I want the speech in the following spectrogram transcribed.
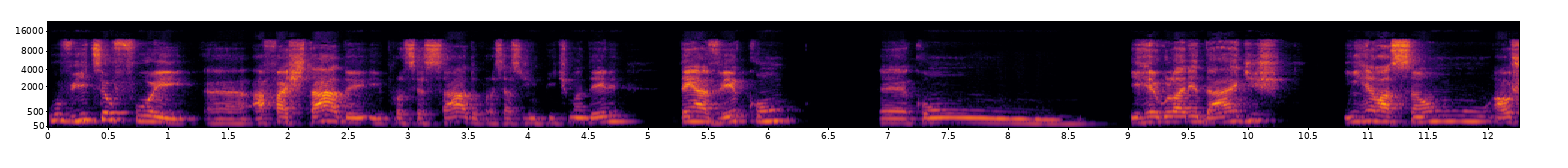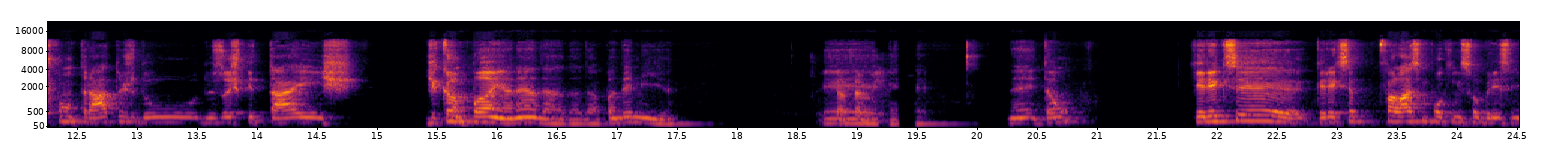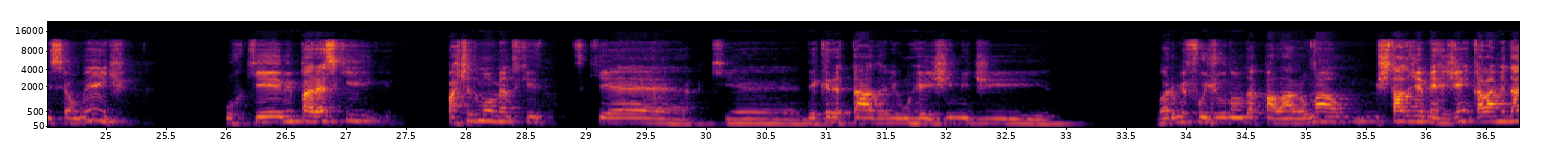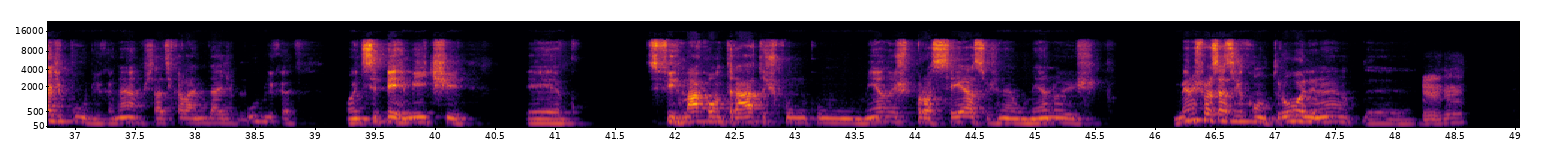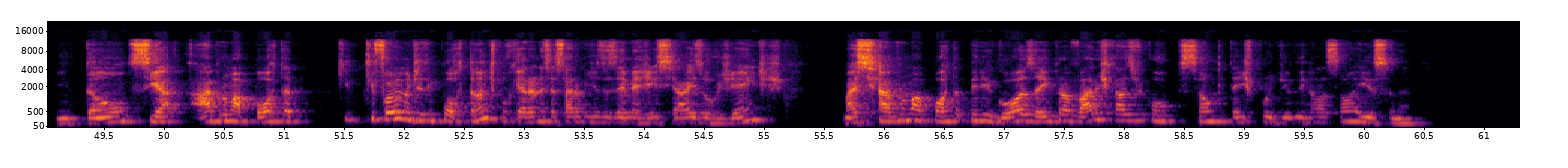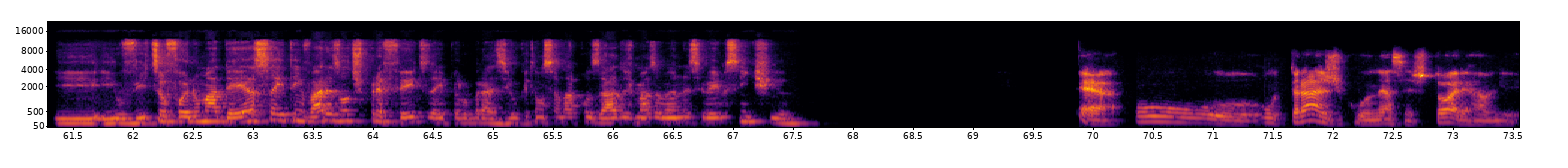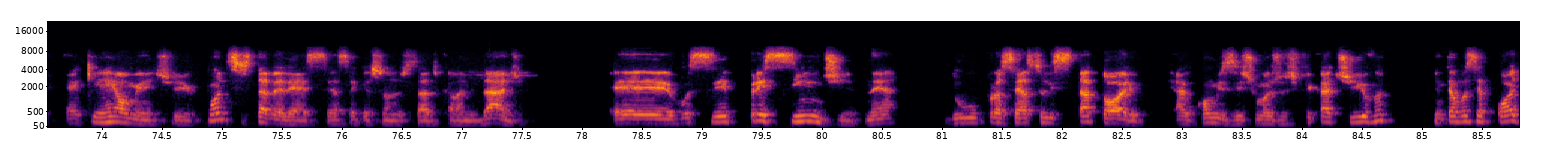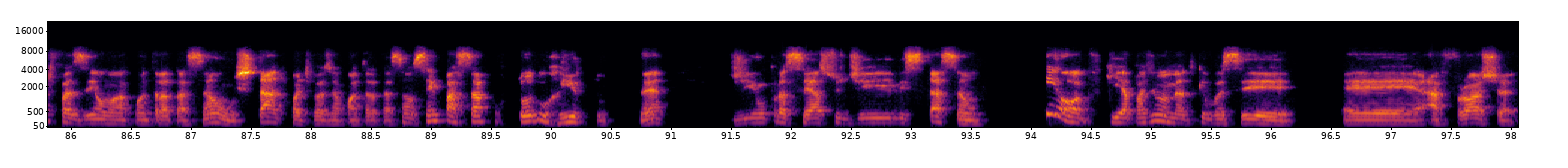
o Witzel foi uh, afastado e, processado, o processo de impeachment dele tem a ver com, é, com irregularidades em relação aos contratos do, dos hospitais de campanha né, da, da, da pandemia. Exatamente. É, né, então, queria que, você, queria que você falasse um pouquinho sobre isso inicialmente, porque me parece que, a partir do momento que, que, é, que é decretado ali um regime de. Agora me fugiu o nome da palavra, uma, um estado de emergência, calamidade pública, né? Um estado de calamidade pública, onde se permite é, firmar contratos com, com menos processos, né? menos menos processo de controle, né? É, uhum. Então, se abre uma porta, que, que foi uma medida importante, porque era necessário medidas emergenciais urgentes, mas se abre uma porta perigosa aí para vários casos de corrupção que tem explodido em relação a isso, né? E, e, o Witzel foi numa dessa e tem vários outros prefeitos aí pelo Brasil que estão sendo acusados mais ou menos nesse mesmo sentido. É, o, o trágico nessa história, Raoni, é que realmente, quando se estabelece essa questão do estado de calamidade, é, você prescinde né, do processo licitatório. É, como existe uma justificativa, então você pode fazer uma contratação, o Estado pode fazer uma contratação sem passar por todo o rito né, de um processo de licitação. E óbvio que a partir do momento que você é,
